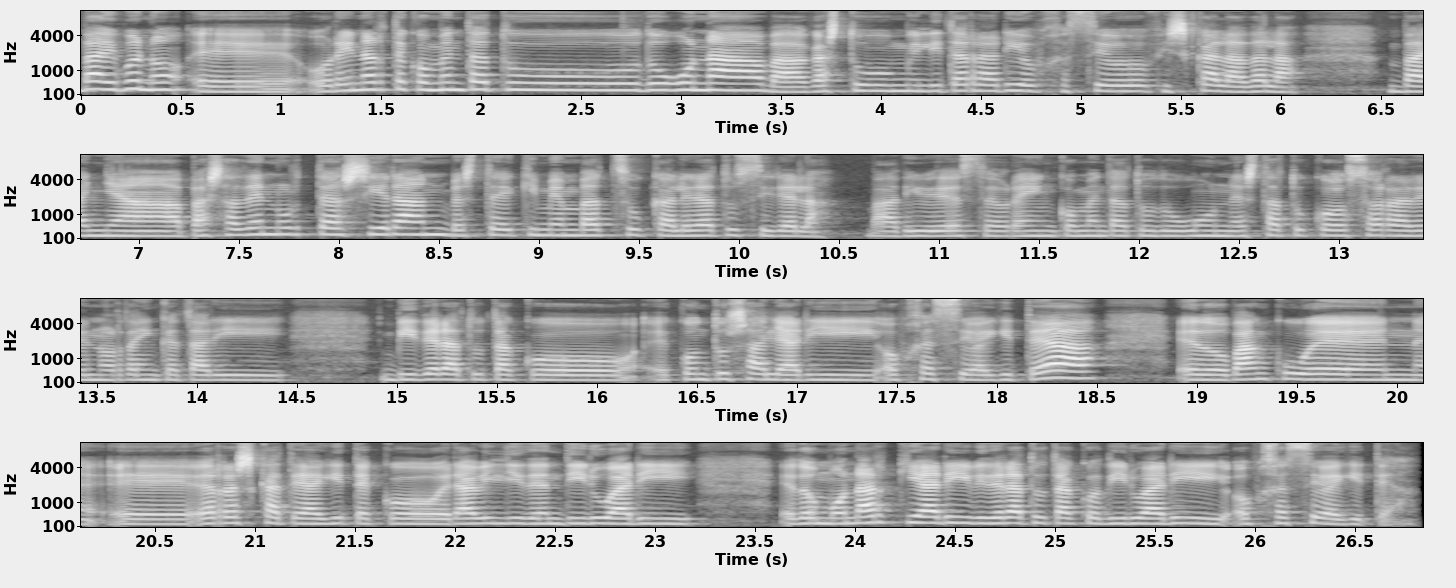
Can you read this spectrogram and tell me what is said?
Bai, bueno, e, orain arte komentatu duguna, ba, gastu militarrari objezio fiskala dela, baina pasaden urte hasieran beste ekimen batzuk kaleratu zirela. Ba, adibidez, orain komentatu dugun estatuko zorraren ordainketari bideratutako e, kontu sailari objezioa egitea, edo bankuen e, erreskatea egiteko erabili den diruari, edo monarkiari bideratutako diruari objezioa egitea.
